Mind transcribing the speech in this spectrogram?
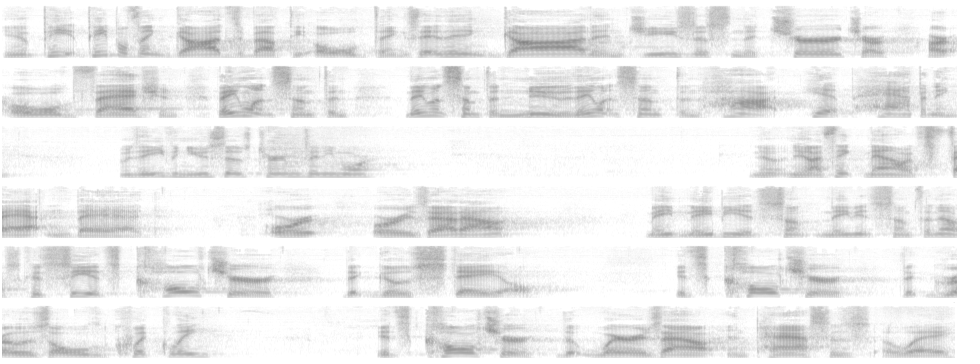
You know, pe- people think God's about the old things. They think God and Jesus and the church are, are old fashioned. They want something, they want something new. They want something hot, hip, happening. i Do they even use those terms anymore? No, no, I think now it's fat and bad. Or, or is that out? Maybe it's, some, maybe it's something else. Because, see, it's culture that goes stale, it's culture that grows old quickly, it's culture that wears out and passes away.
